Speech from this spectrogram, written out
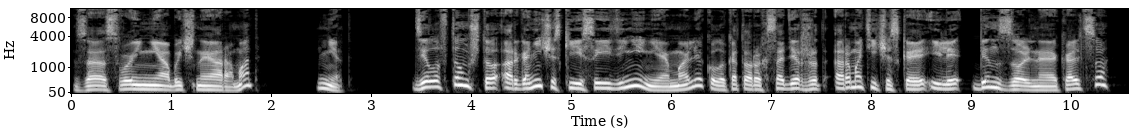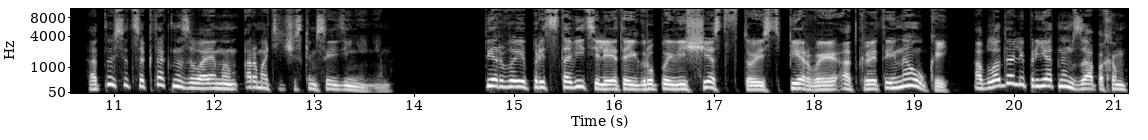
За свой необычный аромат? Нет. Дело в том, что органические соединения, молекулы которых содержат ароматическое или бензольное кольцо, относятся к так называемым ароматическим соединениям. Первые представители этой группы веществ, то есть первые открытые наукой, обладали приятным запахом,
